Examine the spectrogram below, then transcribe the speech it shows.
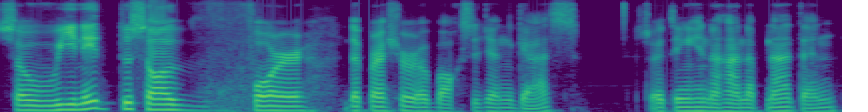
So we need to solve for the pressure of oxygen gas. So ito yung hinahanap natin.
